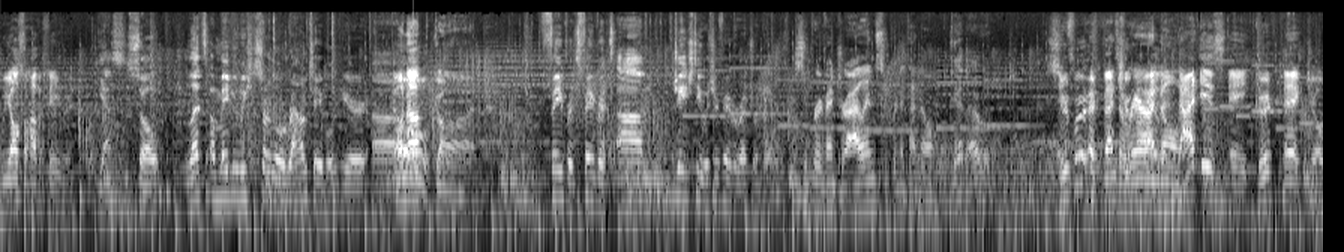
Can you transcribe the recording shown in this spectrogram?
we also have a favorite. Yes. So let's. Uh, maybe we should start a little roundtable here. Uh, No. One up, gone. Favorites, favorites. Um, JHT, what's your favorite retro game? Super Adventure Island, Super Nintendo. Get out. Super Adventure rare Island. unknown. That is a good pick, Joe.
